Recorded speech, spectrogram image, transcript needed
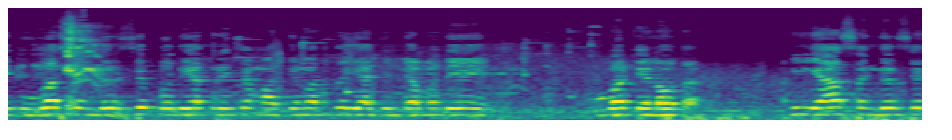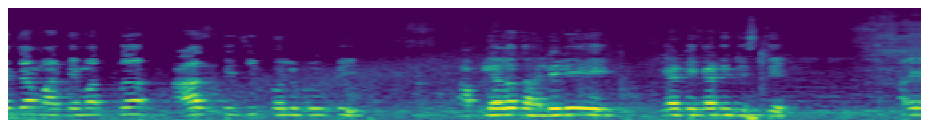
एक उभा संघर्ष पदयात्रेच्या माध्यमातून या जिल्ह्यामध्ये उभा केला होता. आणि या संघर्षाच्या माध्यमातून आज तिची फलवृत्ती आपल्याला झालेली या ठिकाणी दिसते. आणि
